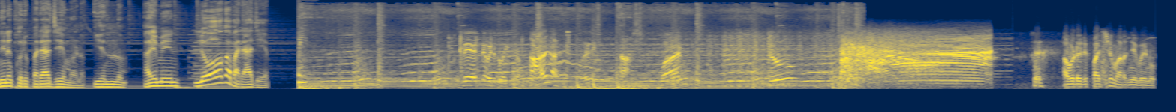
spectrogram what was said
നിനക്കൊരു പരാജയമാണ് എന്നും ഐ മീൻ ലോക പരാജയം. അവിടെ ഒരു പശു മറിഞ്ഞു വീണു.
